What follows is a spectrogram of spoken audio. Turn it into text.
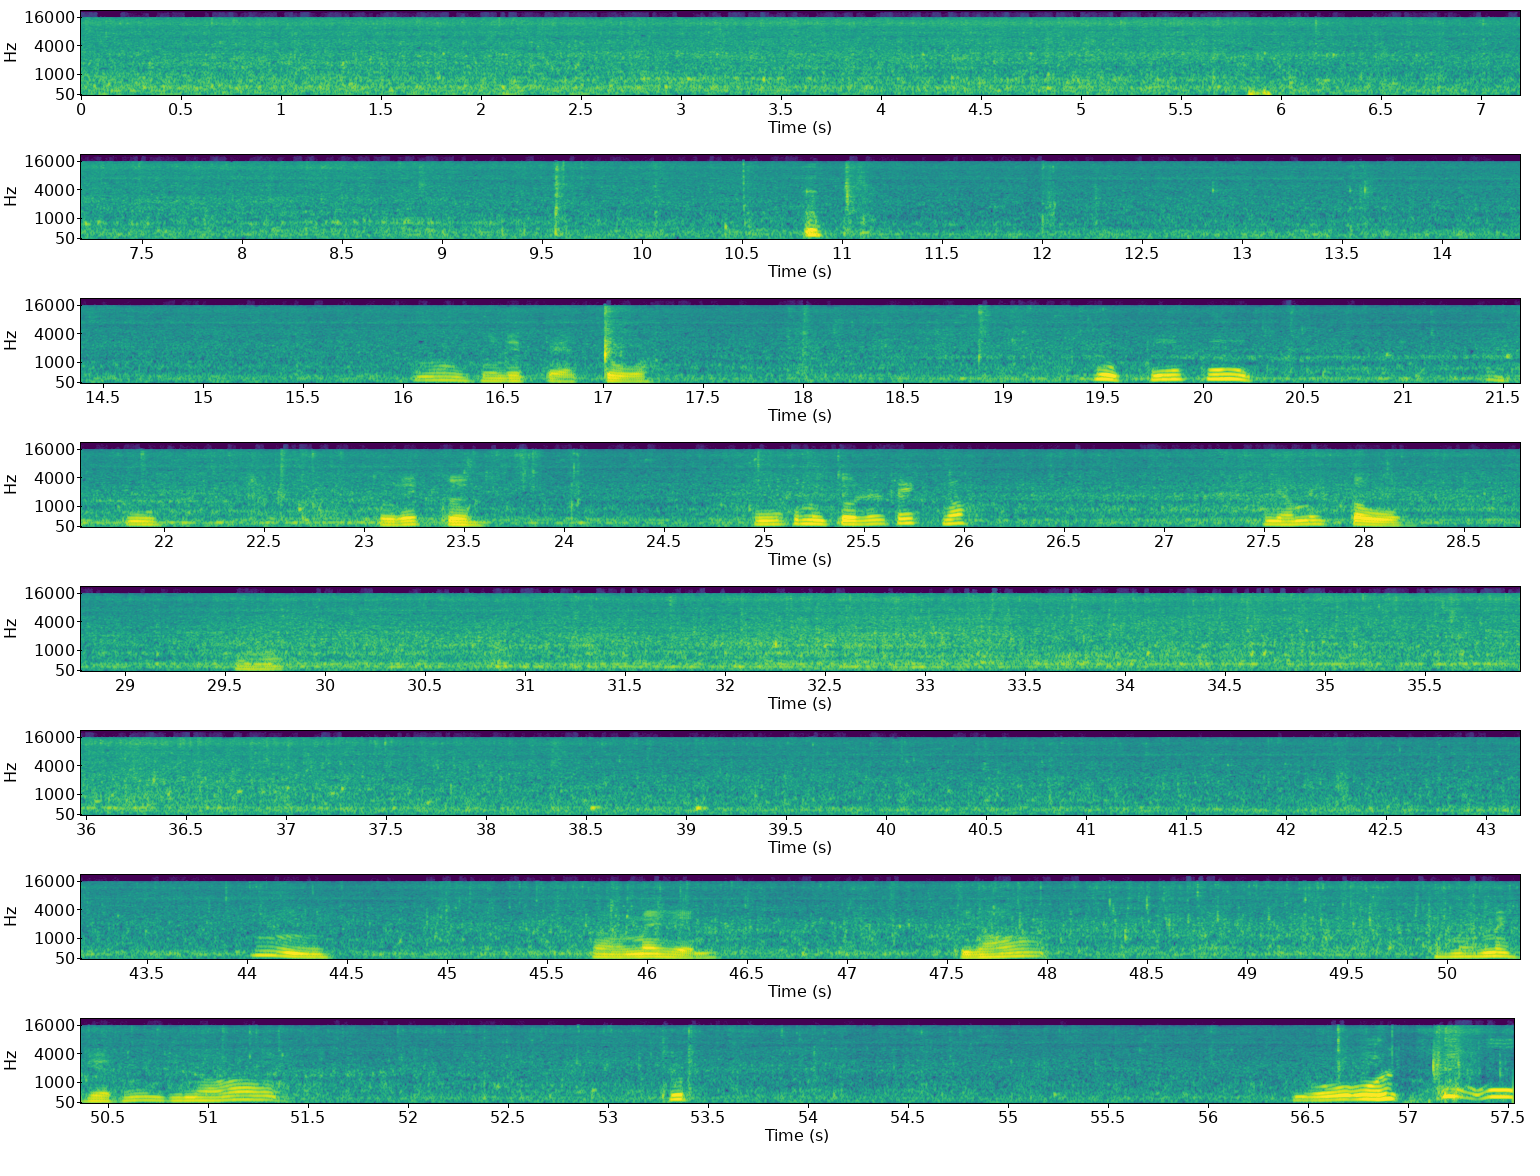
โอ้ยเพิ่งได้แปดตัวปูปูปูปูตัวเล็กเกินปูก็มีตัวเล็กๆเนาะยังไม่โตนะฮะอืม ทำไมไม่เห็น พี่น้องทำไมไม่เห็นพี่น้องทึบโอ้ยโอ้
